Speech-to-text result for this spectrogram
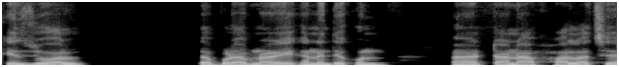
ক্যাজুয়াল তারপরে আপনারা এখানে দেখুন টানা ফাল আছে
